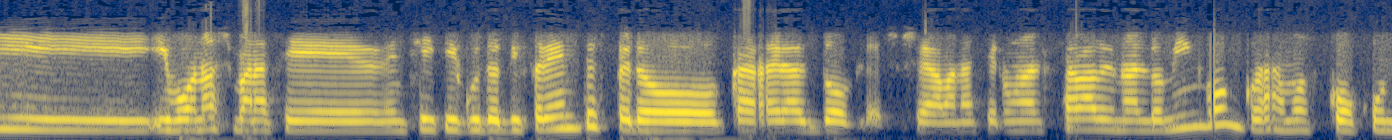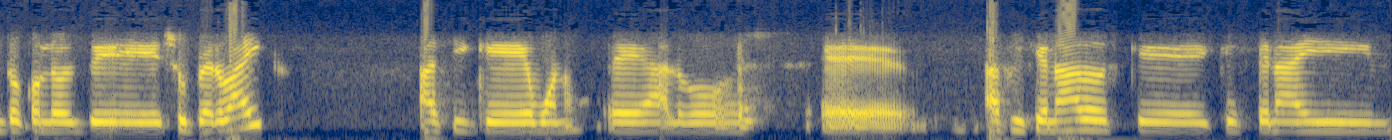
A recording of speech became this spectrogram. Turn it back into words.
y, y, bueno, van a ser en seis circuitos diferentes, pero carreras dobles. O sea, van a ser una al sábado y una al domingo. Corremos conjunto con los de Superbike. Así que, bueno, eh, a los eh, aficionados que, que estén ahí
